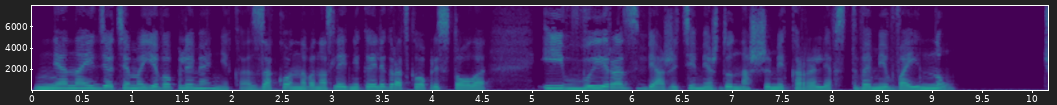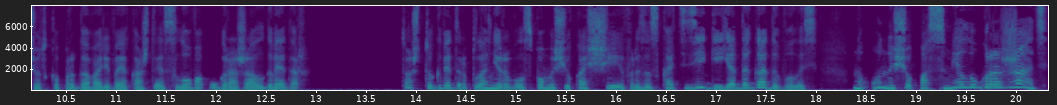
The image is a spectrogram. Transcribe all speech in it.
Не найдете моего племянника, законного наследника Элиградского престола, и вы развяжете между нашими королевствами войну». Четко проговаривая каждое слово, угрожал Гведер. То, что Гведер планировал с помощью Кощеев разыскать Зиги, я догадывалась, но он еще посмел угрожать.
